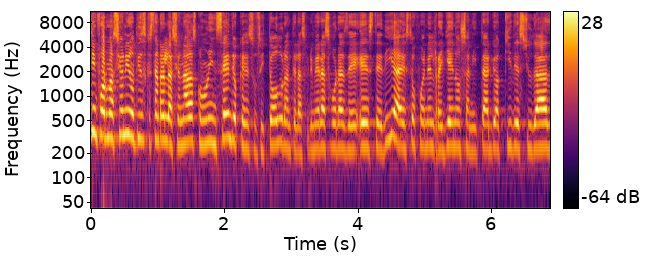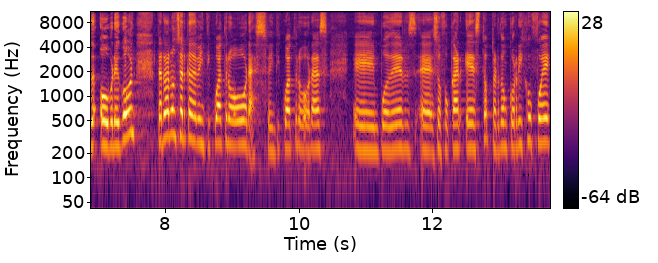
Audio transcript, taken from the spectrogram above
información y noticias que están relacionadas con un incendio que se suscitó durante las primeras horas de este día. Esto fue en el relleno sanitario aquí de Ciudad Obregón. Tardaron cerca de 24 horas, 24 horas en poder eh, sofocar esto. Perdón, corrijo, fue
